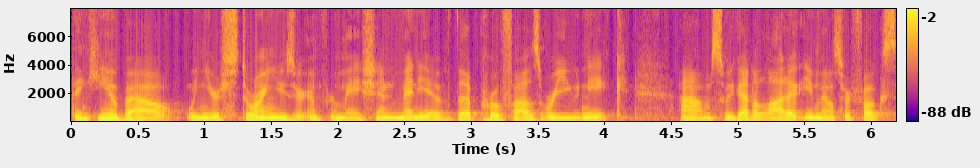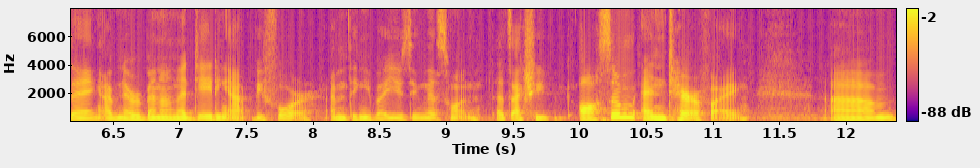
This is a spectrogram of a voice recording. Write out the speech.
thinking about when you're storing user information, many of the profiles were unique. Um, so we got a lot of emails from folks saying, I've never been on a dating app before. I'm thinking about using this one. That's actually awesome and terrifying. Um,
